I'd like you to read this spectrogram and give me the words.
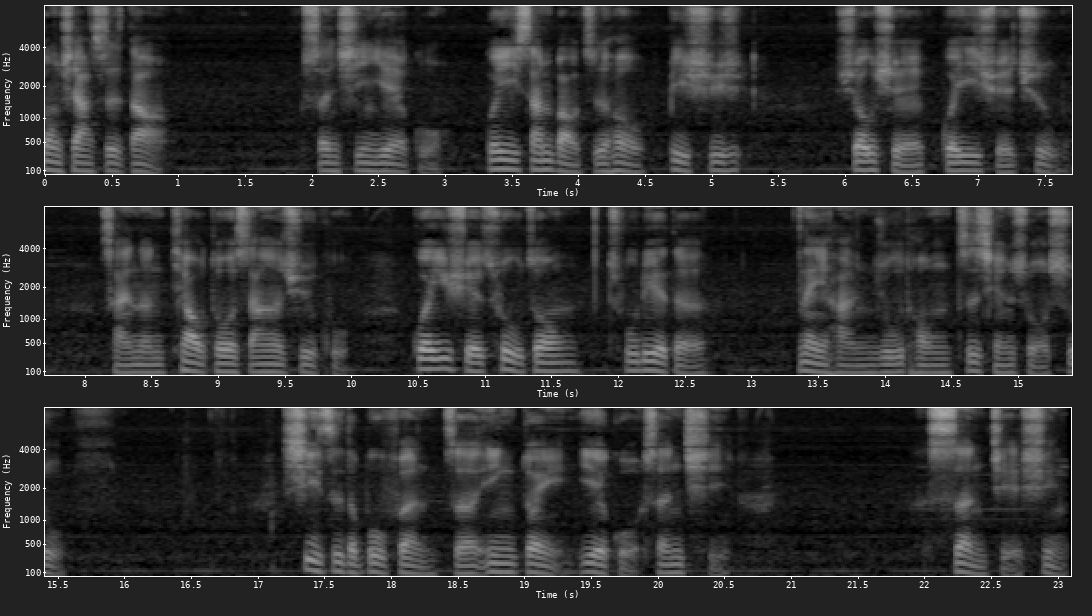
共下四道，深信业果。皈依三宝之后，必须修学皈依学处，才能跳脱三恶趣苦。皈依学处中粗略的内涵，如同之前所述；细致的部分，则应对业果生起，胜解性，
